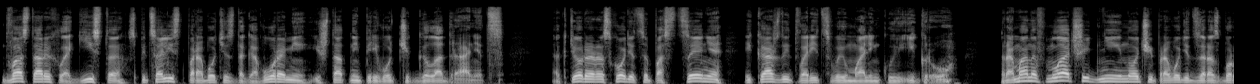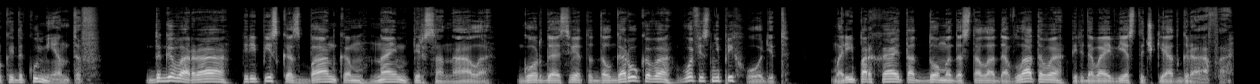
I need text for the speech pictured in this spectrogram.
два старых логиста, специалист по работе с договорами и штатный переводчик-голодранец. Актеры расходятся по сцене, и каждый творит свою маленькую игру. Романов-младший дни и ночи проводит за разборкой документов. Договора, переписка с банком, найм персонала. Гордая Света Долгорукова в офис не приходит. Мари порхает от дома до стола Довлатова, передавая весточки от графа.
